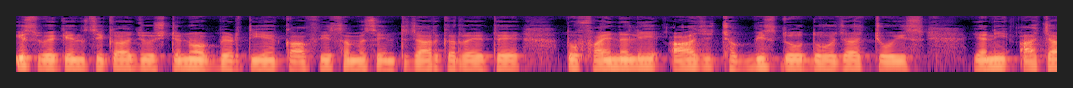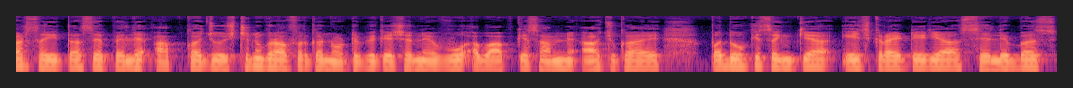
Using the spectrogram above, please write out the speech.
इस वैकेंसी का जो स्टेनो अभ्यर्थी हैं, काफ़ी समय से इंतज़ार कर रहे थे। तो फाइनली आज 26 दो 2024 यानी आचार संहिता से पहले आपका जो स्टेनोग्राफर का नोटिफिकेशन है, वो अब आपके सामने आ चुका है। पदों की संख्या age criteria syllabus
